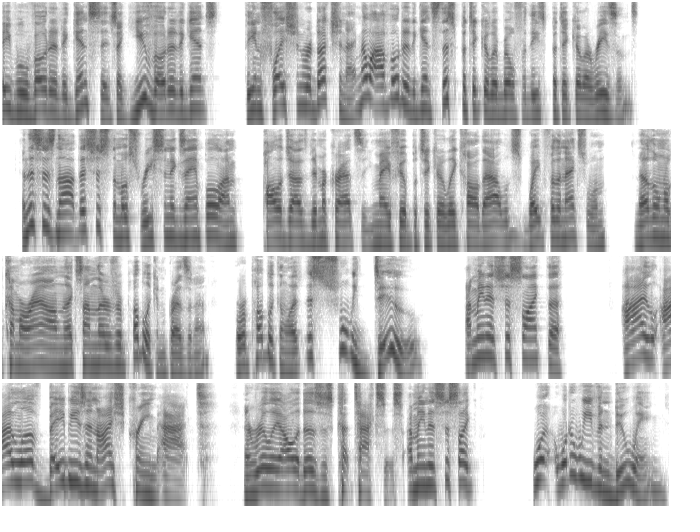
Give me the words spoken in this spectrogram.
people who voted against it it's like you voted against the inflation reduction act. No i voted against this particular bill for these particular reasons. And this is not that's just the most recent example. I apologize democrats you may feel particularly called out. We'll just wait for the next one. Another one will come around next time there's a republican president or republican this is what we do. I mean it's just like the i i love babies and ice cream act and really all it does is cut taxes. I mean, it's just like, what, what are we even doing?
